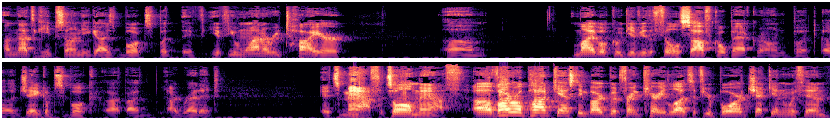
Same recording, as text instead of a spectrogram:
uh, not to keep selling you guys books, but if, if you want to retire, um, my book would give you the philosophical background, but uh, Jacob's book, I, I, I read it. It's math. It's all math. Uh, viral podcasting by our good friend Kerry Lutz. If you're bored, check in with him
